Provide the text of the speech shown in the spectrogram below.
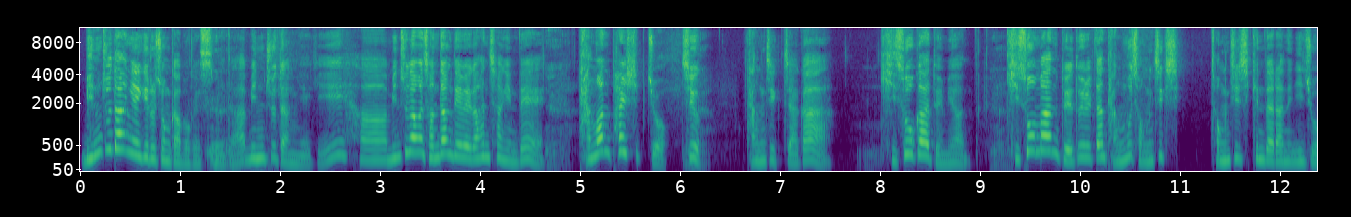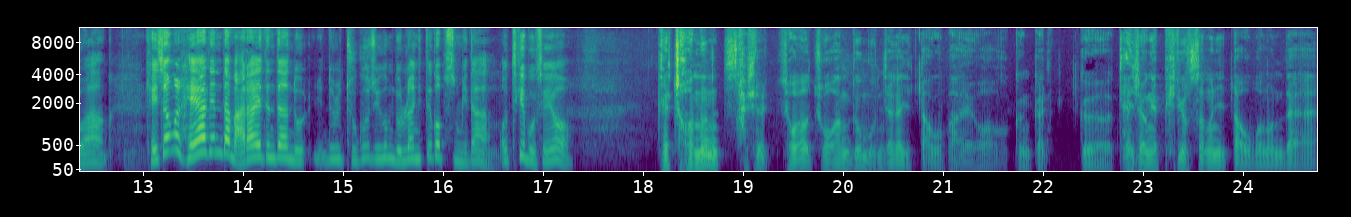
민주당 얘기로 좀 가보겠습니다. 예. 민주당 얘기. 아, 민주당은 전당대회가 한창인데 예. 당원 80조, 즉 당직자가 기소가 되면 예. 기소만 돼도 일단 당무 정직 정지시킨다라는 이 조항 개정을 해야 된다 말아야 된다를 두고 지금 논란이 뜨겁습니다. 어떻게 보세요? 그 저는 사실 저 조항도 문제가 있다고 봐요. 그러니까 그 개정의 필요성은 있다고 보는데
